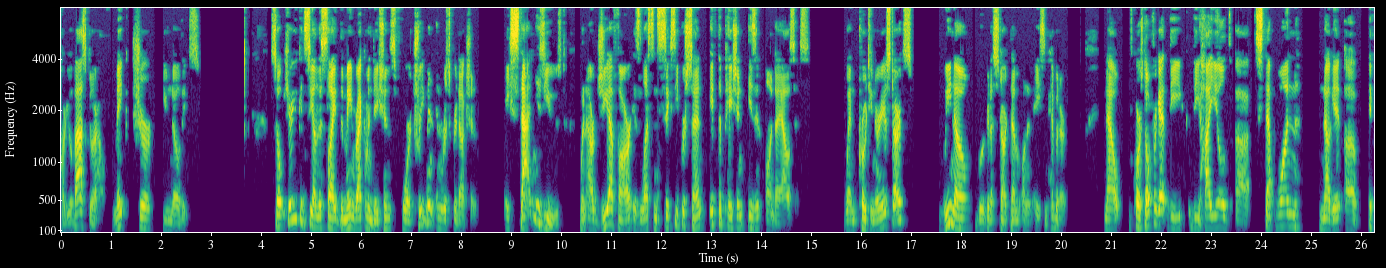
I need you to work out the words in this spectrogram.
cardiovascular health. Make sure you know these. So, here you can see on this slide the main recommendations for treatment and risk reduction. A statin is used when our GFR is less than 60% if the patient isn't on dialysis. When proteinuria starts, we know we're going to start them on an ACE inhibitor. Now, of course, don't forget the, the high yield uh, step one nugget of if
